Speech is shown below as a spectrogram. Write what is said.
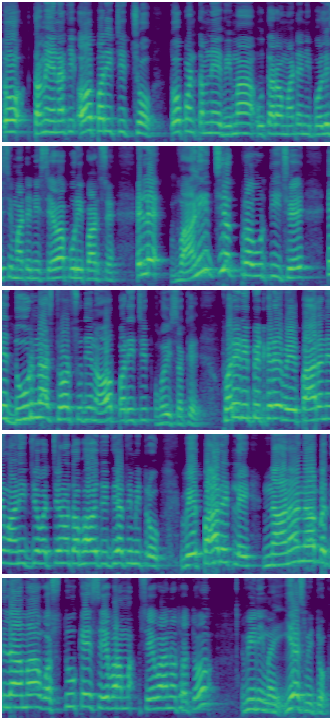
તો તમે એનાથી અપરિચિત છો, તો પણ તમને વીમા ઉતારવા માટેની પોલિસી માટેની સેવા પૂરી પાડશે. એટલે વાણિજ્યક પ્રવૃત્તિ છે, એ દૂરના સ્થળ સુધી અપરિચિત હોઈ શકે. ફરી રિપીટ કરીએ, વેપાર અને વાણિજ્ય વચ્ચેનો તફાવત. વિદ્યાર્થી મિત્રો, વેપાર એટલે નાણાંના બદલામાં વસ્તુ કે સેવામાં, સેવાનો થતો વિનિમય. યસ મિત્રો.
